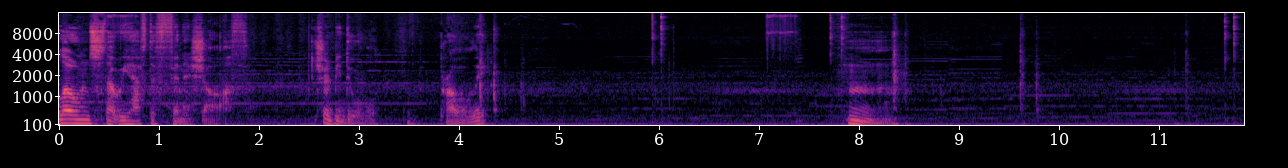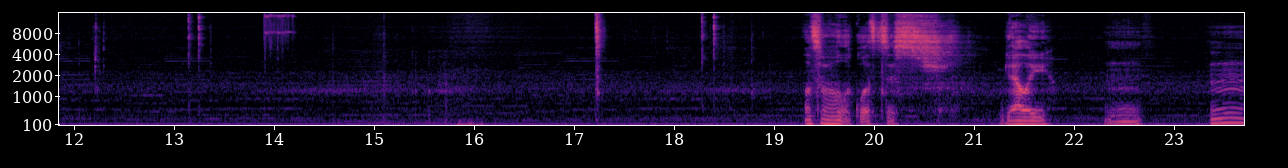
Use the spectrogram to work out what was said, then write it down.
Loans that we have to finish off. Should be doable. Probably. Hmm. Let's have a look. What's this? Galley. Hmm. Hmm.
